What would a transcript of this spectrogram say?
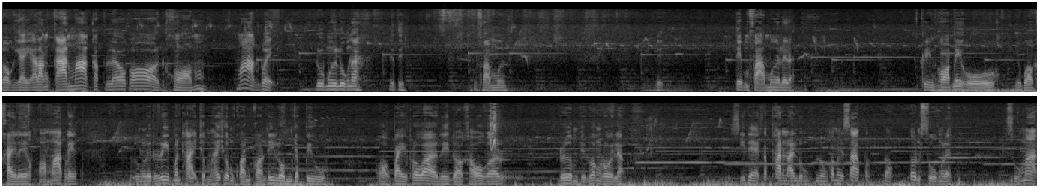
ดอกใหญ่อลังการมากครับแล้วก็หอมมากด้วย ดูมือลุงนะ ดูสิฝ่ามือดิเต็มฝ่ามือเลยละกลิ่นหอมนี่โหอยู่บอกใครเลยหอมมากเลยลุงเลยรีบมาถ่ายชมให้ชมก่อนก่อนที่ลมจะปิวออกไป เพราะว่าในดอกเขาก็เริ่มจะร่วงโรยแล้ว สีแดงกับพันอะไรลุงลุงก็ไม่ทราบดอกต้นสูงเลย สูงมาก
